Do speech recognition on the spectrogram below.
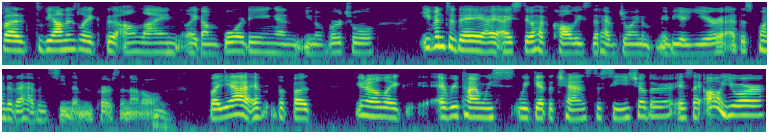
but to be honest, like the online, like onboarding and you know virtual, even today, I, I still have colleagues that have joined maybe a year at this point that I haven't seen them in person at all. Hmm. But yeah, every, but you know, like every time we we get the chance to see each other, it's like, oh, you're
